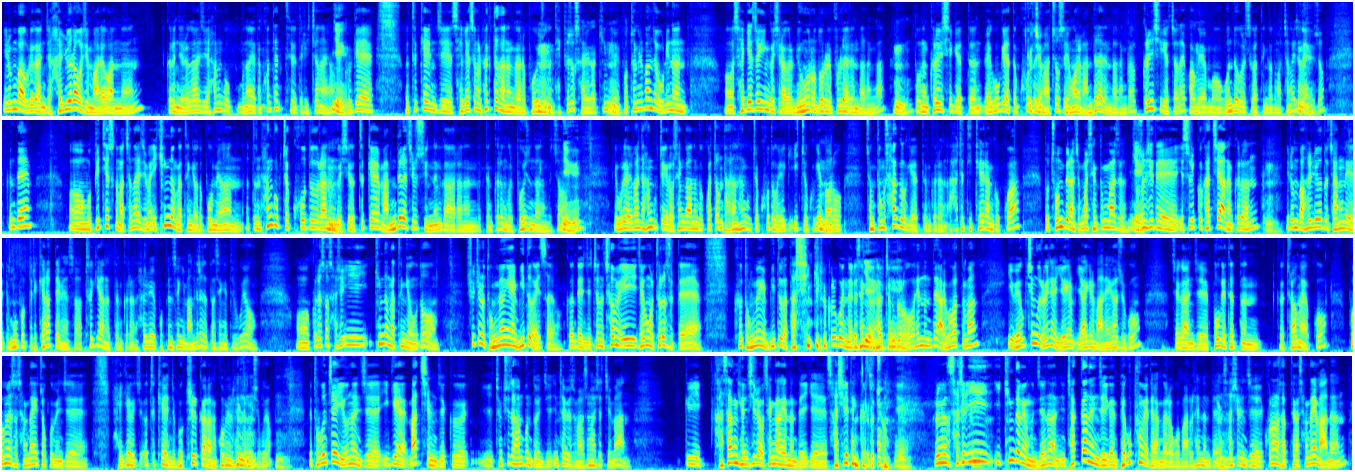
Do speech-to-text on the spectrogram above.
이른바 우리가 이제 한류라고 지금 말해왔는 그런 여러 가지 한국 문화의 어떤 콘텐츠들이 있잖아요. 예. 그게 어떻게 이제 세계성을 획득하는가를 보여주는 음. 대표적 사례가 킹덤이 음. 보통 일반적으로 우리는 어, 세계적인 것이라 그러면 영어로 노래를 불러야 된다든가 음. 또는 그런 식의 어떤 외국의 어떤 코드에 그렇죠. 맞춰서 음. 영화를 만들어야 된다든가 그런 식이었잖아요. 과거에 음. 뭐 원더걸스 같은 경우도 마찬가지잖아요. 네. 그죠? 근데 어, 뭐, BTS도 마찬가지지만 이 킹덤 같은 경우도 보면 어떤 한국적 코드라는 음. 것이 어떻게 만들어질 수 있는가라는 어떤 그런 걸 보여준다는 거죠. 예. 우리가 일반적 한국적이라고 생각하는 것과 좀 다른 한국적 코드가 여기 있죠. 그게 음. 바로 정통 사극의 어떤 그런 아주 디테일한 것과 또 좀비란 정말 생뚱맞은 예. 조선시대에 있을 것 같지 않은 그런 음. 이른바 할리우드 장르의 어떤 문법들이 결합되면서 특이한 어떤 그런 한류의 보편성이 만들어졌다는 생각이 들고요. 어, 그래서 사실 이 킹덤 같은 경우도 실제로 동명의 미드가 있어요. 그런데 이제 저는 처음에 이 제목을 들었을 때 그 동명의 미드가 다시 인기를 끌고 있나 이런 생각을 예, 할 정도로 예. 했는데 알고 봤더만 이 외국 친구들 굉장히 이야기를, 이야기를 많이 해가지고 제가 이제 보게 됐던 그 드라마였고 보면서 상당히 조금 이제 아, 이게 어떻게 이제 먹힐까라는 고민을 했던 음, 것이고요. 음. 그두 번째 이유는 이제 이게 마침 이제 그 이 청취자 한 분도 이제 인터뷰에서 말씀하셨지만 이 가상 현실이라고 생각했는데 이게 사실이 된 거죠. 그렇죠. 예. 그러면서 사실 이, 이 킹덤의 문제는 작가는 이제 이건 배고픔에 대한 거라고 말을 했는데 음. 사실 이제 코로나 사태가 상당히 많은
